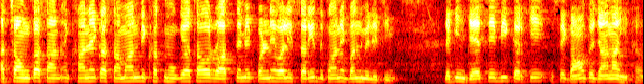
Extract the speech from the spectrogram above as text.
अच्छा उनका खाने का सामान भी खत्म हो गया था और रास्ते में पड़ने वाली सारी दुकानें बंद मिली थीं। लेकिन जैसे भी करके उसे गाँव तो जाना ही था।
